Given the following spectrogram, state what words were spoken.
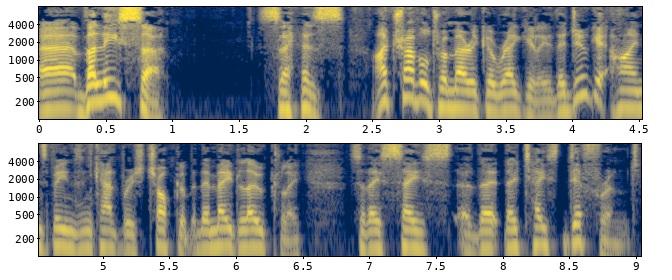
Uh, Valisa says, I travel to America regularly. They do get Heinz beans and Cadbury's chocolate, but they're made locally, so they, say, uh, they, they taste different.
